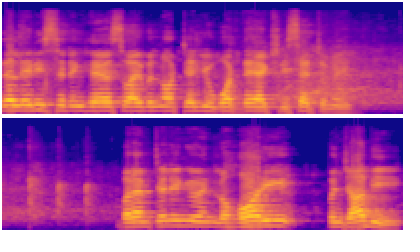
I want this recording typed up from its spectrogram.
There are ladies sitting here, so I will not tell you what they actually said to me. But I'm telling you in Lahori, Punjabi,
